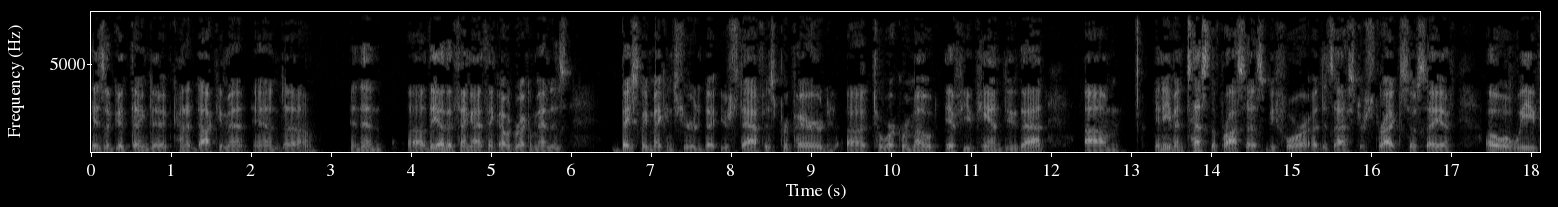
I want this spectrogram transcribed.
is a good thing to kind of document and, uh, and then uh, the other thing I think I would recommend is basically making sure that your staff is prepared uh, to work remote if you can do that. um, and even test the process before a disaster strikes. So say if, oh, well, we've,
